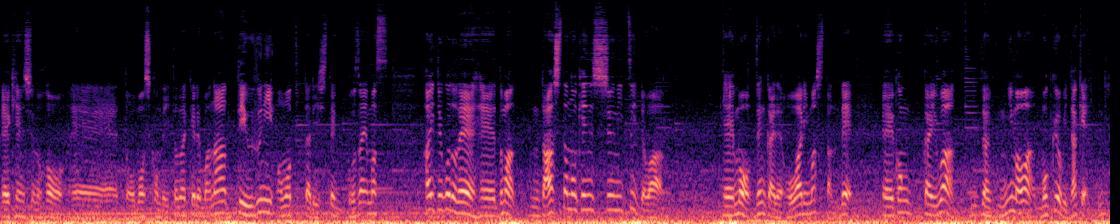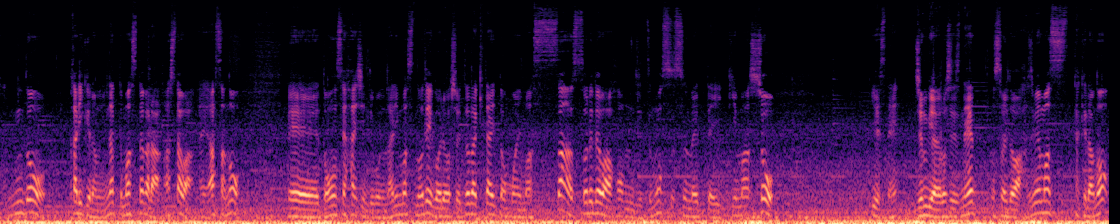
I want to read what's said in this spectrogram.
えー、研修の方、えー、と申し込んでいただければなっていうふうに思ったりしてございます。はいということで、えーとまあ、明日の研修についてはえー、もう前回で終わりましたんで、えー、今回は今は木曜日だけのカリキュラムになってます。だから明日は朝の、えー、と音声配信ということになりますのでご了承いただきたいと思います。さあそれでは本日も進めていきましょう。いいですね。準備はよろしいですね。それでは始めます。武田の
